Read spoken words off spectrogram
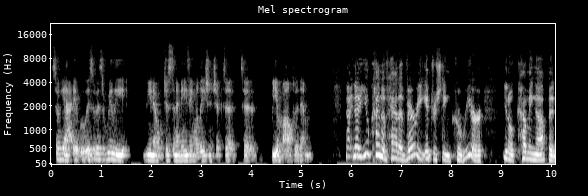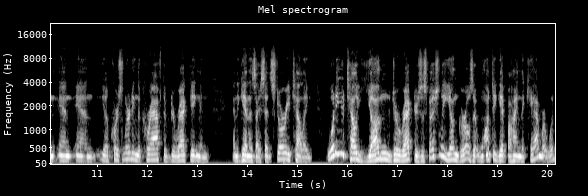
so yeah it was it was really you know just an amazing relationship to to be involved with him. Now, now you kind of had a very interesting career you know coming up and and and you know, of course learning the craft of directing and and again as i said storytelling. What do you tell young directors especially young girls that want to get behind the camera? What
